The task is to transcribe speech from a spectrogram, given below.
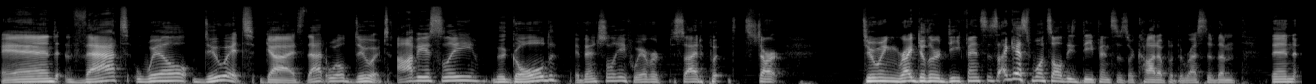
And that will do it, guys. That will do it. Obviously, the gold, eventually, if we ever decide to put start doing regular defenses, I guess once all these defenses are caught up with the rest of them, then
